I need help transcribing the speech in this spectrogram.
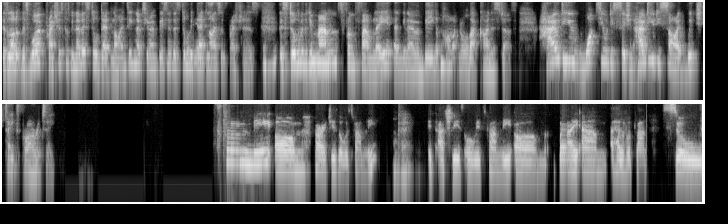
there's a lot of there's work pressures because we know there's still deadlines. Even though it's your own business, there's still going to be oh, yes. deadlines and pressures. Mm-hmm. There's still going to be the mm-hmm. demands mm-hmm. from family and you know, and being a mm-hmm. partner, all that kind of stuff. How do you? What's your decision? How do you decide which takes priority? For me, um, priority is always family. Okay it actually is always family. Um, but I am a hell of a plan. So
